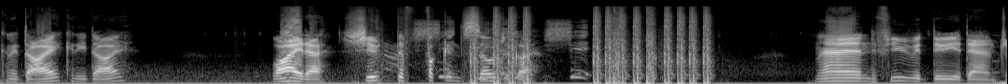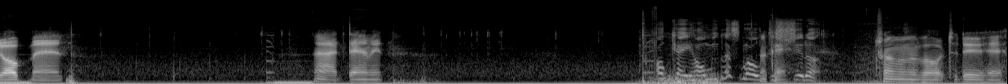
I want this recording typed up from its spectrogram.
Can he die? Can he die? Ryder, shoot the fucking Shit, soldier guy. Shit. Man, if you would do your damn job, man. Ah, damn it. Okay, homie, let's load Okay. this shit up. Try and remember what to do here.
